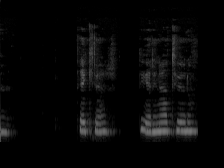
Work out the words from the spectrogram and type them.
Evet. Tekrar diğerini atıyorum.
